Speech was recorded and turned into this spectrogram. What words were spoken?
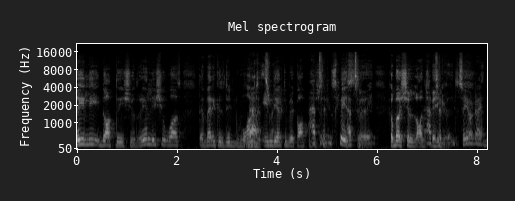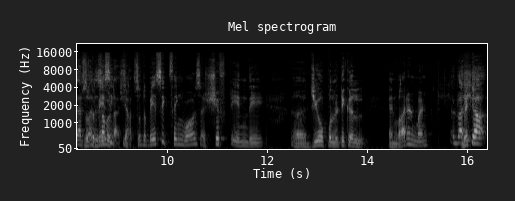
really not the issue. The real issue was the Americans didn't want That's India right. to be a competition in Absolutely. space uh, commercial launch Absolutely. vehicles. So you're right. And that's so why the they basic, sabotaged yeah. So the basic thing was a shift in the uh, geopolitical environment. And which- Russia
